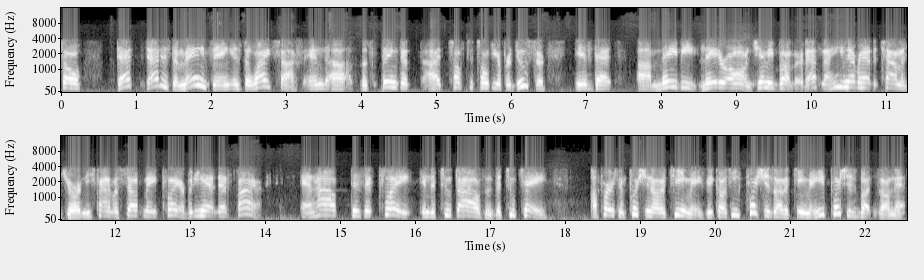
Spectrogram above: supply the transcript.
So – that that is the main thing is the White Sox. And uh, the thing that I talked to told your producer is that uh, maybe later on Jimmy Butler. That's now he never had the talent of Jordan. He's kind of a self-made player, but he had that fire. And how does it play in the 2000s, the 2K? A person pushing other teammates because he pushes other teammates. He pushes buttons on that.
